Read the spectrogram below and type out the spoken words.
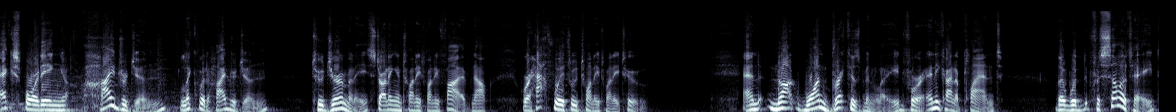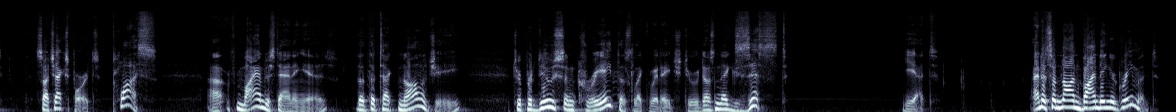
exporting hydrogen, liquid hydrogen, to Germany starting in 2025. Now we're halfway through 2022, and not one brick has been laid for any kind of plant that would facilitate such exports. Plus, uh, my understanding is that the technology to produce and create this liquid H2 doesn't exist yet. And it's a non binding agreement.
